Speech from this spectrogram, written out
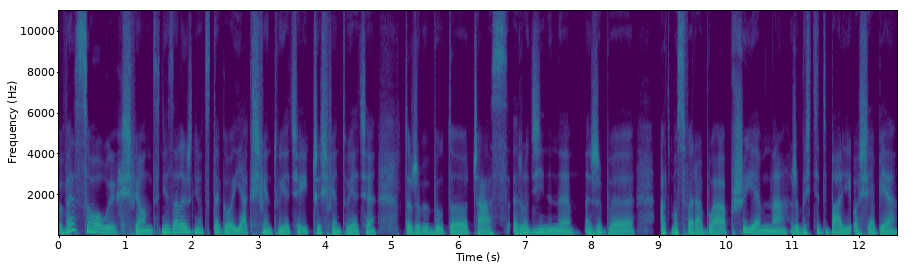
wesołych świąt, niezależnie od tego, jak świętujecie i czy świętujecie, to żeby był to czas rodzinny, żeby atmosfera była przyjemna, żebyście dbali o siebie,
